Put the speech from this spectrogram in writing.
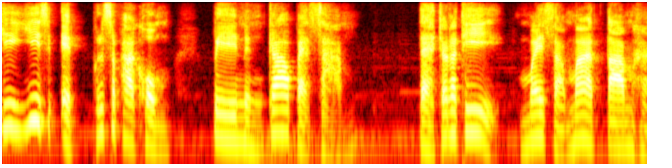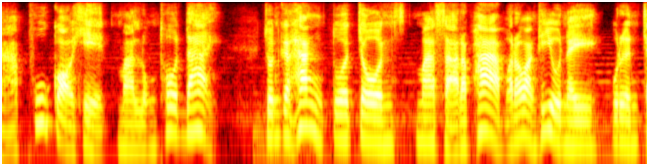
ที่ 21 พฤษภาคม ปี 1983 แต่เจ้าหน้าที่ไม่สามารถตามหาผู้ก่อเหตุมาลงโทษได้ จนกระทั่งตัวโจรมาสารภาพระหว่างที่อยู่ในเรือนจ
